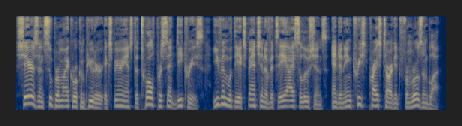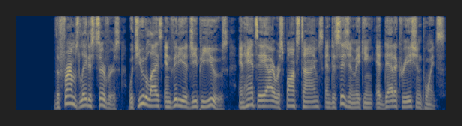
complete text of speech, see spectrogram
Shares in Supermicro Computer experienced a 12% decrease, even with the expansion of its AI solutions and an increased price target from Rosenblatt. The firm's latest servers, which utilize NVIDIA GPUs, enhance AI response times and decision making at data creation points.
